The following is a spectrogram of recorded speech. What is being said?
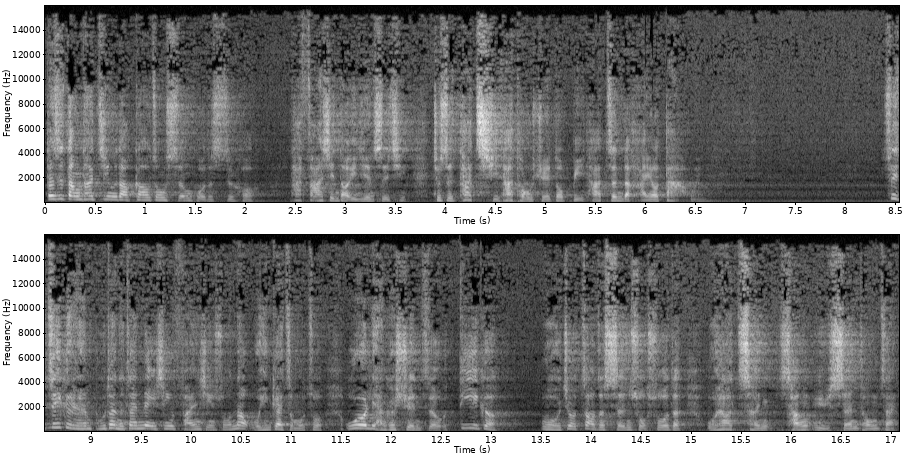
但是当他进入到高中生活的时候，他发现到一件事情，就是他其他同学都比他真的还要大。所以这个人不断的在内心反省说：“那我应该怎么做？我有两个选择。第一个，我就照着神所说的，我要常常与神同在，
